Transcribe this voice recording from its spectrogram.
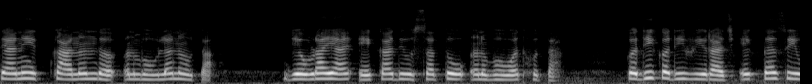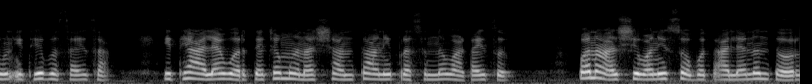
त्याने इतका आनंद अनुभवला नव्हता जेवढा या एका दिवसात तो अनुभवत होता. कधी कधी विराज एकटाच येऊन इथे बसायचा. इथे आल्यावर त्याच्या मनात शांत आणि प्रसन्न वाटायचं. पण आज शिवानीसोबत आल्यानंतर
